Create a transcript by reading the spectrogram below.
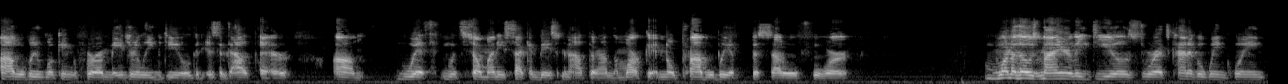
probably looking for a major league deal that isn't out there. Um, with with so many second basemen out there on the market, and he'll probably have to settle for one of those minor league deals where it's kind of a wink wink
